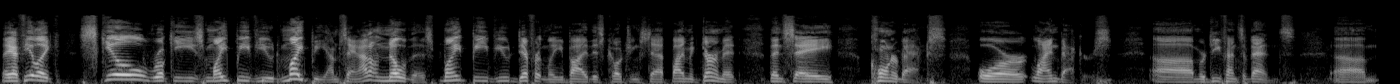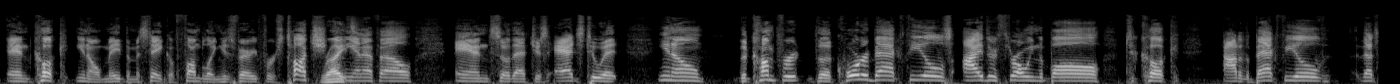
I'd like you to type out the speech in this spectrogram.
Like, I feel like skill rookies might be viewed, might be, I'm saying, I don't know this, might be viewed differently by this coaching staff, by McDermott, than, say, cornerbacks or linebackers um, or defensive ends. Um, and Cook, you know, made the mistake of fumbling his very first touch right. in the NFL, and so that just adds to it. You know, the comfort the quarterback feels either throwing the ball to Cook out of the backfield. That's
